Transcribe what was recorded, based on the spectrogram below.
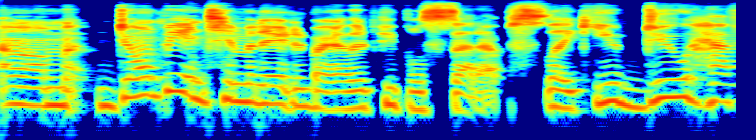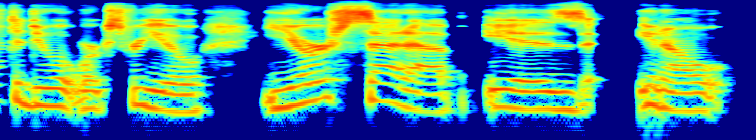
um don't be intimidated by other people's setups. Like you do have to do what works for you. Your setup is, you know,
